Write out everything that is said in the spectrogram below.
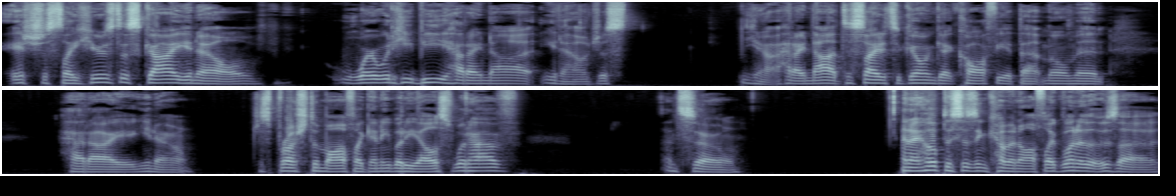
It's just like here's this guy you know where would he be had i not you know just you know had i not decided to go and get coffee at that moment had i you know just brushed him off like anybody else would have and so and I hope this isn't coming off like one of those uh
